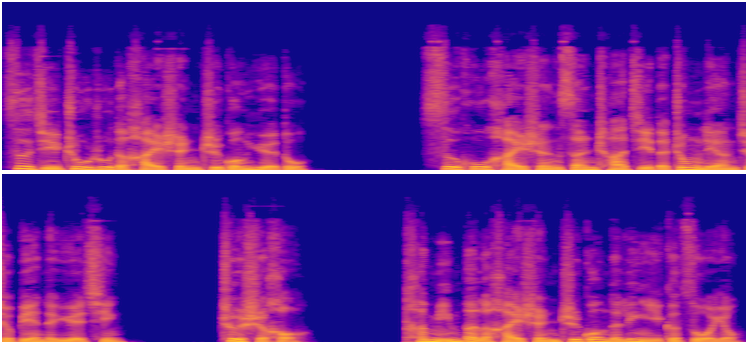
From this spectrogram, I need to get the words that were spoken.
自己注入的海神之光越多，似乎海神三叉戟的重量就变得越轻。这时候，他明白了海神之光的另一个作用，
